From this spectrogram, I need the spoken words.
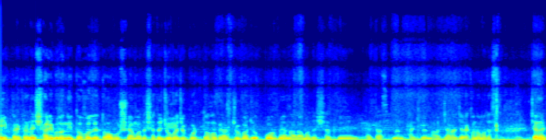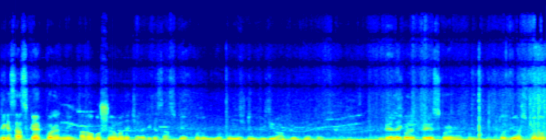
এই প্যাটার্নের শাড়িগুলো নিতে হলে তো অবশ্যই আমাদের সাথে যোগাযোগ করতে হবে। আর যোগাযোগ করবেন আর আমাদের সাথে অ্যাটাচমেন্ট থাকবেন। আর যারা যারা এখন আমাদের চ্যানেলটিকে সাবস্ক্রাইব করেননি, তারা অবশ্যই আমাদের চ্যানেলটিকে সাবস্ক্রাইব করুন নতুন নতুন ভিডিও আপলোড নিতে। বেল আইকনে প্রেস করে রাখুন। তো ভিউয়ার্স চলুন,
